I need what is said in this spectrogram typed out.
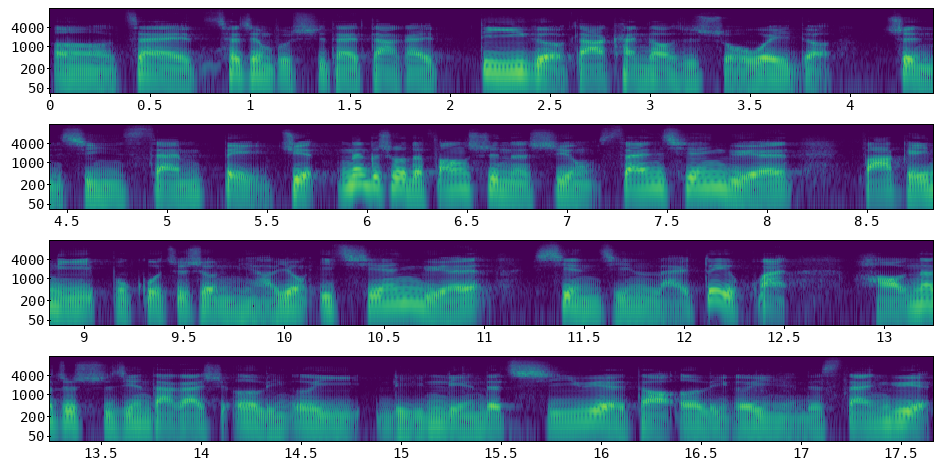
呃，在蔡政府时代，大概第一个大家看到是所谓的振兴三倍券，那个时候的方式呢是用三千元发给你，不过这时候你要用一千元现金来兑换。好，那这时间大概是二零二一零年的七月到二零二一年的三月。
